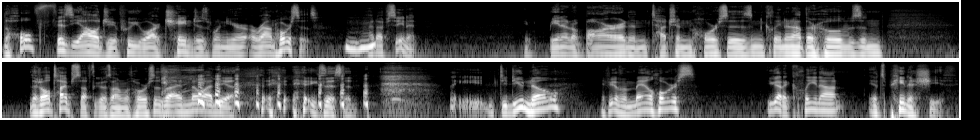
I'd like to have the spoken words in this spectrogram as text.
the whole physiology of who you are changes when you're around horses. Mm-hmm. And I've seen it. Being at a barn and touching horses and cleaning out their hooves and there's all types of stuff that goes on with horses. I had no idea it existed. Did you know if you have a male horse, you got to clean out its penis sheath.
